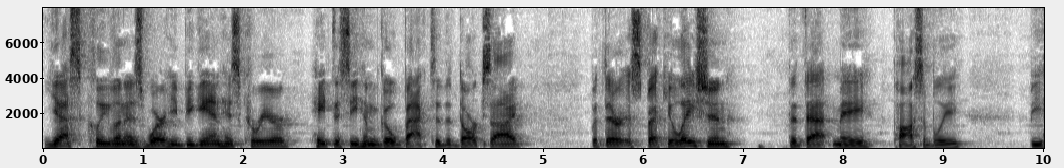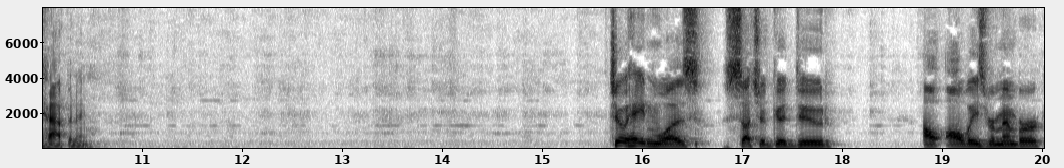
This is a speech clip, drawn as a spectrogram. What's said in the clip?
Yes, Cleveland is where he began his career. Hate to see him go back to the dark side, but there is speculation that that may possibly be happening. Joe Haden was such a good dude. I'll always remember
